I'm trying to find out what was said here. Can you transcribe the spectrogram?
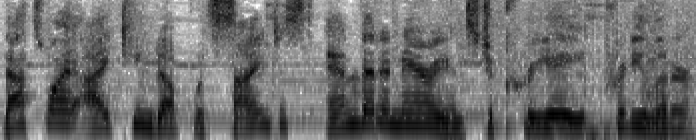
That's why I teamed up with scientists and veterinarians to create Pretty Litter.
